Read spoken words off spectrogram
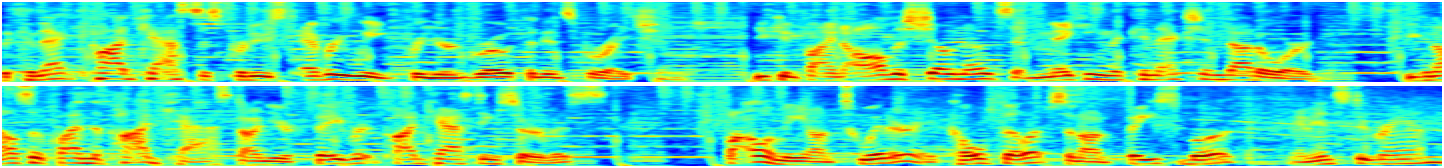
The Connect podcast is produced every week for your growth and inspiration. You can find all the show notes at makingtheconnection.org. You can also find the podcast on your favorite podcasting service Follow me on Twitter at Cole Phillips and on Facebook and Instagram.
